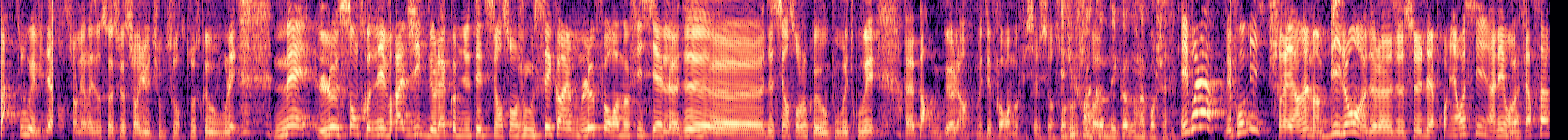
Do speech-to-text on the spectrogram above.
partout, évidemment, sur les réseaux sociaux, sur YouTube, sur tout ce que vous voulez. Mais le centre névralgique de la communauté de Science en Joue, c'est quand même le forum officiel de, euh, de Science en Joue que vous pouvez trouver euh, par Google. hein. Vous mettez forum officiel Science en Et Joue. tu feras un com des coms dans la prochaine. Et voilà, mais promis, je ferai même un bilan de la, de ce- de la première aussi. Allez, on va faire ça.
